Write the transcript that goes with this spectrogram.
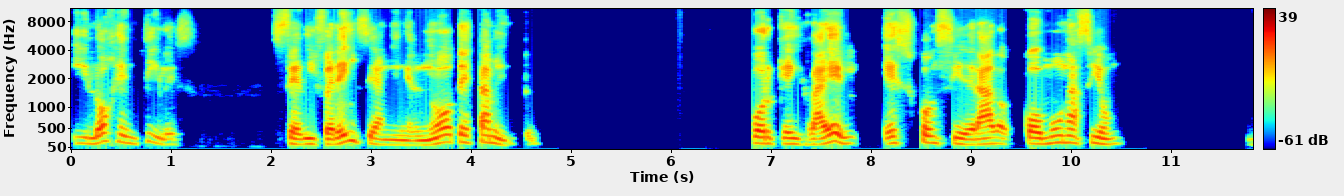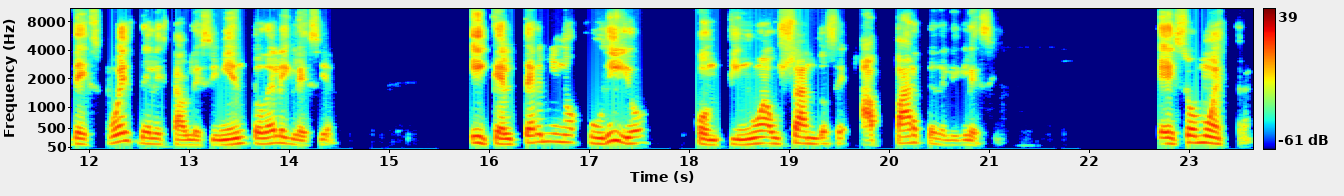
y los gentiles se diferencian en el Nuevo Testamento porque Israel es considerado como nación después del establecimiento de la iglesia y que el término judío continúa usándose aparte de la iglesia. Eso muestra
